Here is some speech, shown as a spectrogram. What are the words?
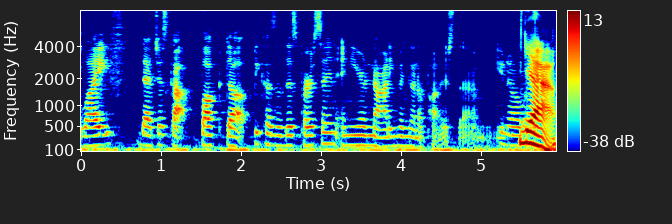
life that just got fucked up because of this person and you're not even gonna punish them. You know? Like, Yeah.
